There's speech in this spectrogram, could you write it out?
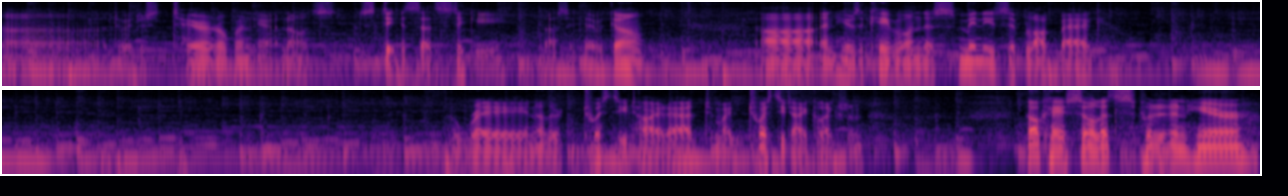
Uh, do I just tear it open? Yeah, no, it's sti it's that sticky plastic. There we go. Uh, and here's a cable in this mini Ziploc bag. Hooray, another twisty tie to add to my twisty tie collection. Okay, so let's put it in here.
